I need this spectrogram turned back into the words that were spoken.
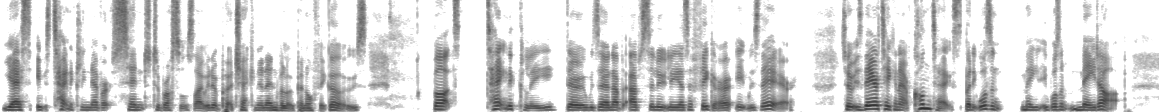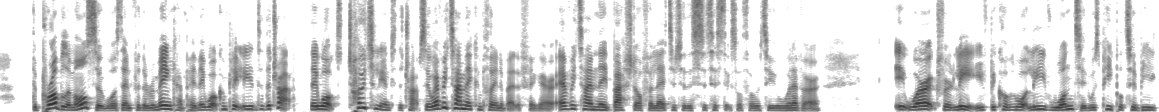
Yes, it was technically never sent to Brussels. Like we don't put a check in an envelope and off it goes. But technically, there was an ab- absolutely as a figure, it was there. So it was there taken out of context, but it wasn't made, it wasn't made up. The problem also was then for the Remain campaign, they walked completely into the trap. They walked totally into the trap. So every time they complained about the figure, every time they bashed off a letter to the Statistics Authority or whatever, it worked for Leave because what Leave wanted was people to be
